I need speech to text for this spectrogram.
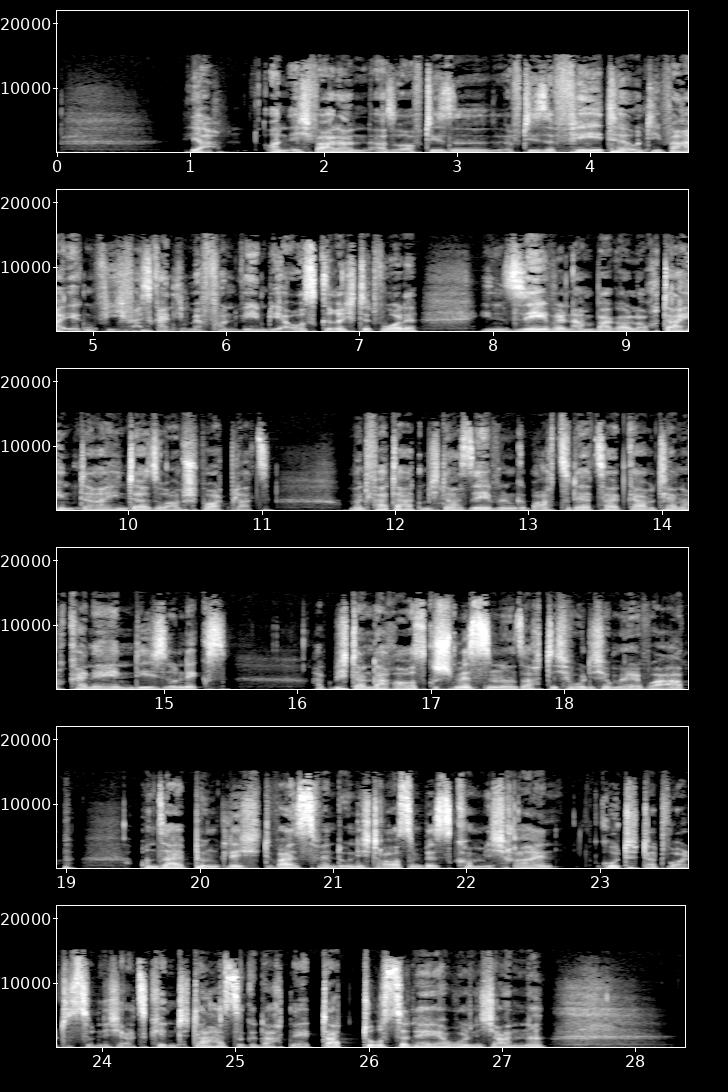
ja, und ich war dann also auf diese, auf diese Fete und die war irgendwie, ich weiß gar nicht mehr von wem die ausgerichtet wurde, in Seveln am Baggerloch, dahinter, hinter so am Sportplatz. Und mein Vater hat mich nach Seveln gebracht. Zu der Zeit gab es ja noch keine Handys und nix. Hat mich dann da rausgeschmissen und sagte, ich hole dich um 11 Uhr ab und sei pünktlich. Du weißt, wenn du nicht draußen bist, komm ich rein. Gut, das wolltest du nicht als Kind. Da hast du gedacht, nee, das tust du dir ja wohl nicht an, ne?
